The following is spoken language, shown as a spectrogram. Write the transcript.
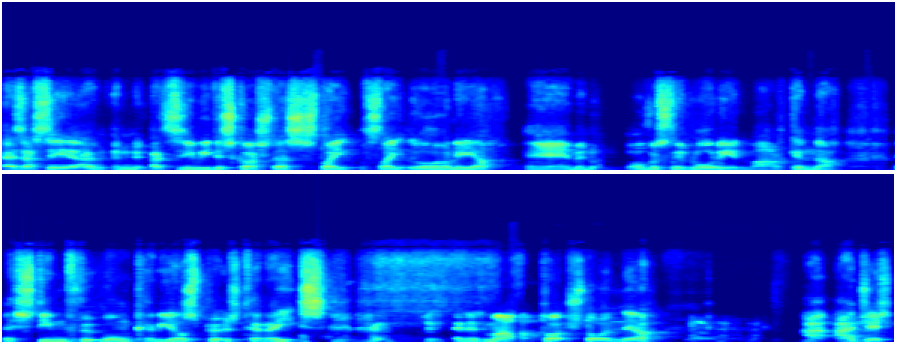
As I say, and I see we discussed this slight, slightly on air, um, and obviously Rory and Mark and their esteemed football careers put us to rights. and as Mark touched on there, I, I just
